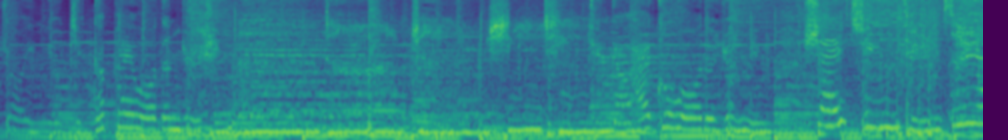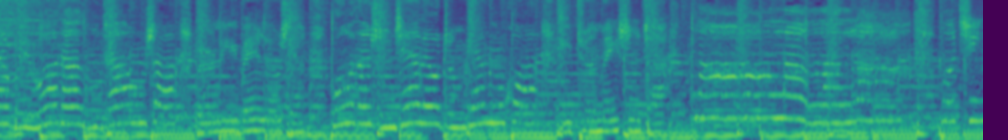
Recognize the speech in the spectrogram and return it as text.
有几个陪我等雨停？难得真心情，高海阔我的原名，谁倾听？岁月为我打浪淘沙，而你被留下，我的世界流转变化，你却没时差。啦啦啦啦，我亲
